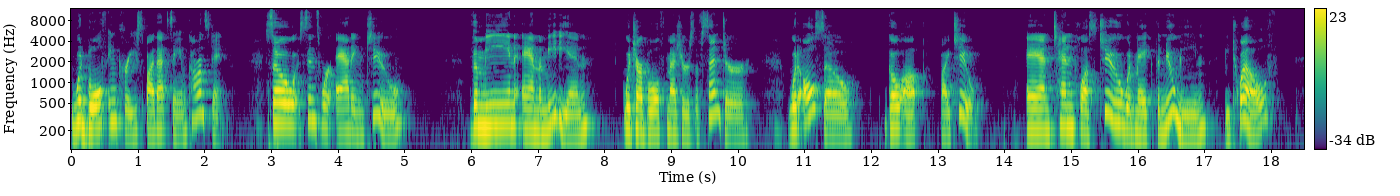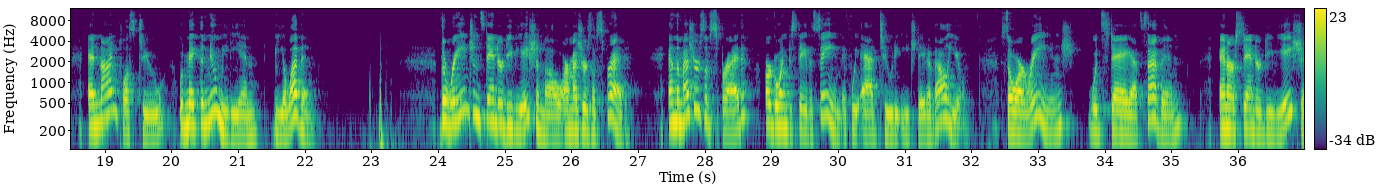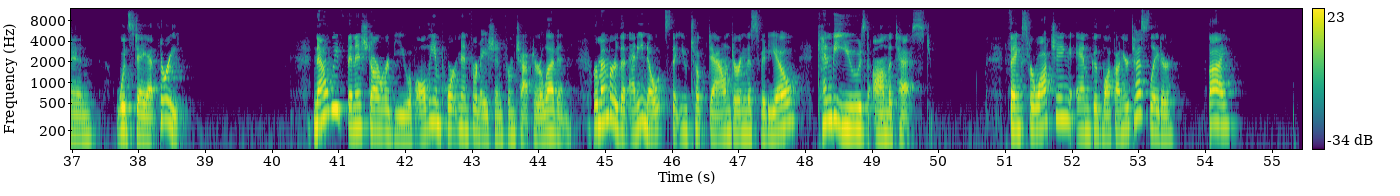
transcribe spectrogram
would both increase by that same constant. So since we're adding 2, the mean and the median, which are both measures of center, would also go up by 2. And 10 plus 2 would make the new mean be 12, and 9 plus 2 would make the new median be 11. The range and standard deviation, though, are measures of spread, and the measures of spread are going to stay the same if we add 2 to each data value. So our range would stay at 7, and our standard deviation would stay at 3. Now we've finished our review of all the important information from Chapter 11. Remember that any notes that you took down during this video can be used on the test. Thanks for watching and good luck on your test later. Bye.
